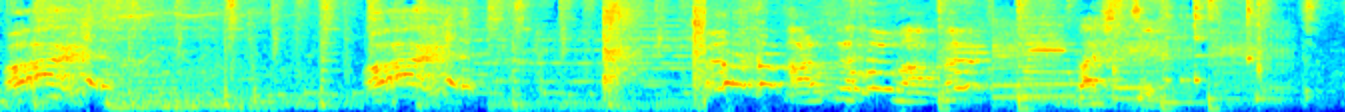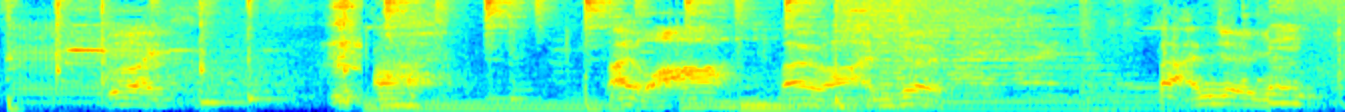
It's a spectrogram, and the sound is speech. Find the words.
아이! 아이! 봤어요 방금? 맛있지? 이 아, 빨리 와. 빨리 와, 앉아. 빨리 앉아, 여기.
